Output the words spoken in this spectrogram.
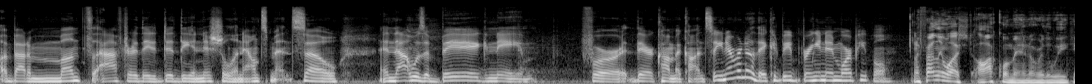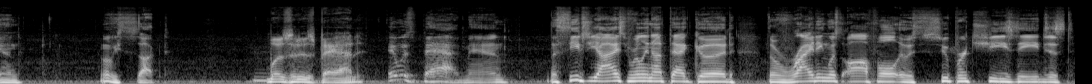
about a month after they did the initial announcement. So, and that was a big name for their Comic Con. So you never know. They could be bringing in more people. I finally watched Aquaman over the weekend. The movie sucked. Was it as bad? It was bad, man. The CGI is really not that good. The writing was awful. It was super cheesy. Just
